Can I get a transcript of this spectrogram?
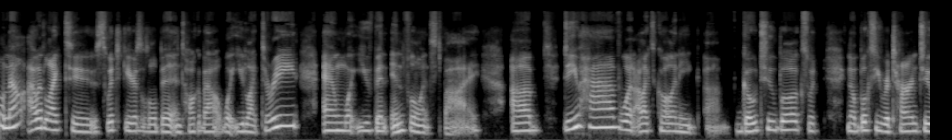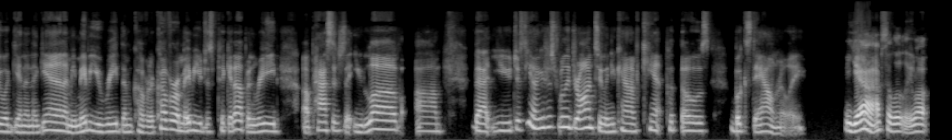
Well, now I would like to switch gears a little bit and talk about what you like to read and what you've been influenced by. Uh, do you have what I like to call any um, go-to books, which you know, books you return to again and again? I mean, maybe you read them cover to cover, or maybe you just pick it up and read a passage that you love, um, that you just, you know, you're just really drawn to, and you kind of can't put those books down, really. Yeah, absolutely. Well,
